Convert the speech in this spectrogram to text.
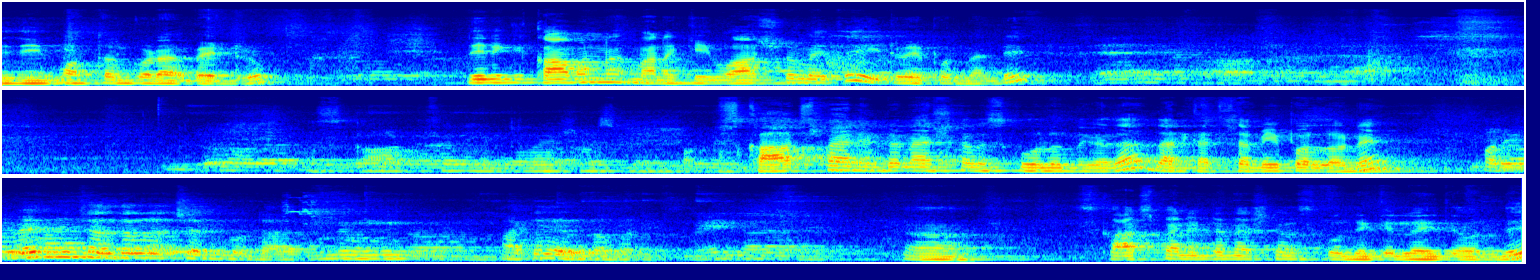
ఇది మొత్తం కూడా బెడ్రూమ్. దీనికి కామన్ మనకి వాష్రూమ్ అయితే ఇటువైపు ఉందండి Scotts international school Scotch man international school ఉంది కదా దానికి అతి సమీపంలోనే. మరి ఇటువైపు నుంచి అనుకుంటా అటే వెళ్దాం మరి. స్కాచ్ మ్యాన్ ఇంటర్నేషనల్ స్కూల్ దగ్గరలో అయితే ఉంది.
